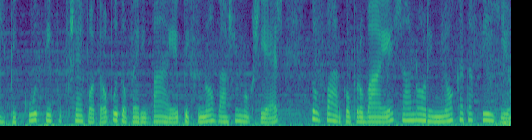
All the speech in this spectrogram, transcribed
αλπικού τύπου ξέφωτο που το περιβάλλει πυκνό δάσος μοξιές, το πάρκο προβάλλει σαν ορεινό καταφύγιο.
